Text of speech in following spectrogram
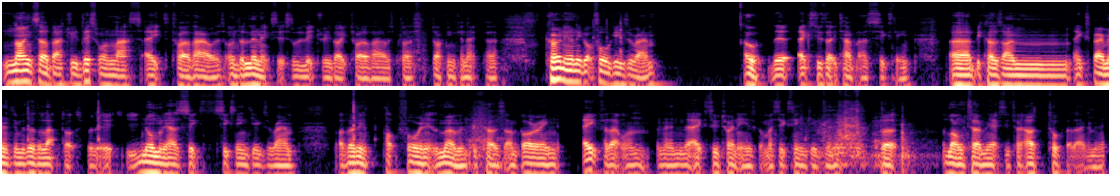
9 cell battery. This one lasts 8 to 12 hours. Under Linux, it's literally like 12 hours plus docking connector. Currently only got 4 gigs of RAM. Oh, the X230 tablet has 16. Uh, because I'm experimenting with other laptops, but it, it normally has six, 16 gigs of RAM. I've only popped 4 in it at the moment because I'm borrowing 8 for that one, and then the X220 has got my 16 gigs in it. But long term, the X220, I'll talk about that in a minute.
